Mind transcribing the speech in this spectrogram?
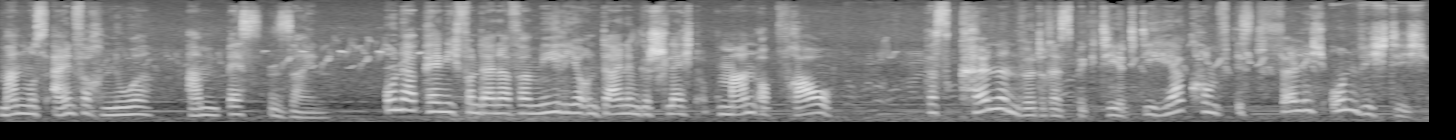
Man muss einfach nur am besten sein. Unabhängig von deiner Familie und deinem Geschlecht, ob Mann, ob Frau. Das Können wird respektiert. Die Herkunft ist völlig unwichtig.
